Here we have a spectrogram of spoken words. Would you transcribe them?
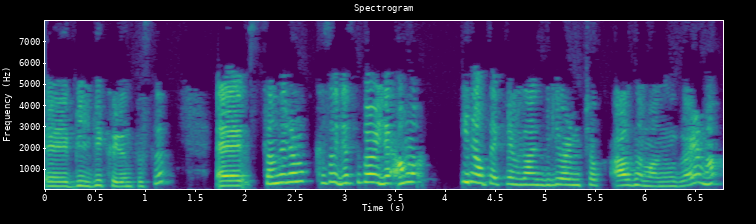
e, bilgi kırıntısı. E, sanırım kısacası böyle ama yine o eklemeden biliyorum çok az zamanımız var ama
